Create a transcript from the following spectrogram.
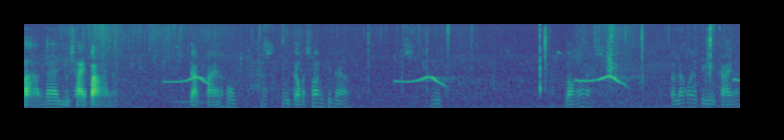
ปลามันน่าอยู่ชายป่านะจัดไปครับผมมีกระปะช่อนขึ้นน้ำลองเข้ามาตอนแรกว่าจะตีไกลครับ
